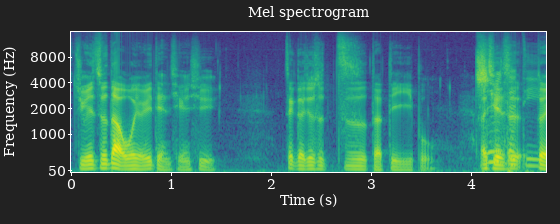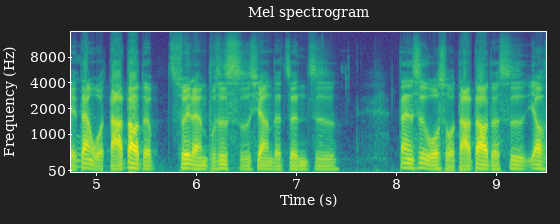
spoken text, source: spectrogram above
觉知道我有一点情绪，这个就是知的第一步，而且是对。但我达到的虽然不是实相的真知，但是我所达到的是要。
